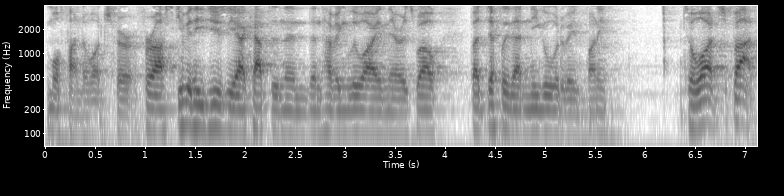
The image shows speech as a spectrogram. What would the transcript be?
More fun to watch for, for us, given he's usually our captain, than, than having Luai in there as well. But definitely that niggle would have been funny to watch. But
